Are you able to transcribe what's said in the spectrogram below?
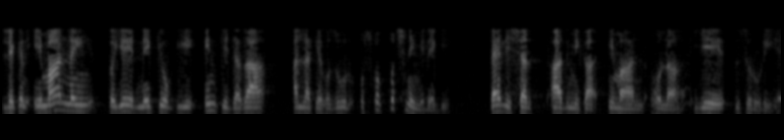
لیکن ایمان نہیں تو یہ نیکیوں کی، ان کی جزا اللہ کے حضور اس کو کچھ نہیں ملے گی۔ پہلی شرط آدمی کا ایمان ہونا یہ ضروری ہے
